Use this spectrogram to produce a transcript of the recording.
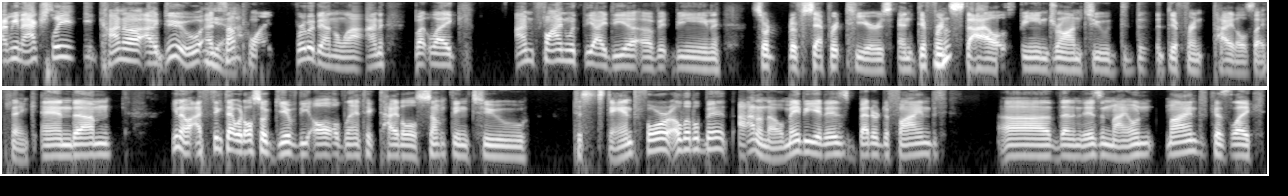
i mean actually kind of i do at yeah. some point further down the line but like I'm fine with the idea of it being sort of separate tiers and different mm-hmm. styles being drawn to d- the different titles. I think, and um, you know, I think that would also give the All Atlantic title something to to stand for a little bit. I don't know. Maybe it is better defined uh, than it is in my own mind because, like,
